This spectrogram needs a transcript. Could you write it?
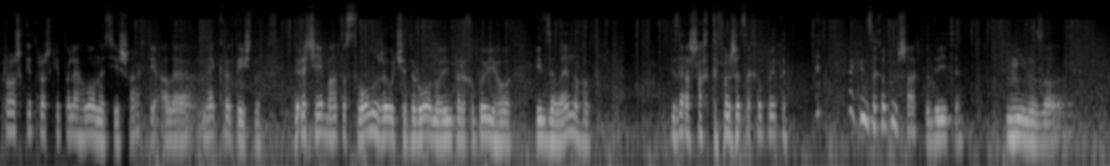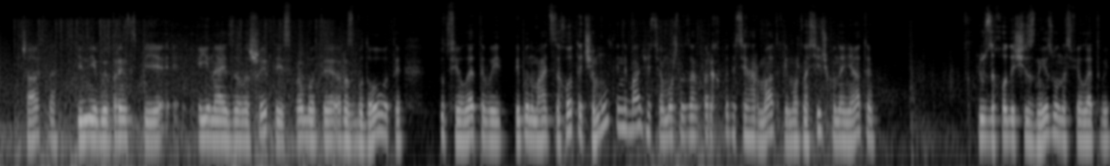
Трошки, трошки полягло на цій шахті, але не критично. До речі, є багато стволу вже у червоного, він перехопив його від зеленого. І зараз шахту може захопити. Так він захопив шахту, дивіться. Мінус за- шахта. Він міг би, в принципі, її навіть залишити і спробувати розбудовувати. Тут фіолетовий, типу, намагається заходити. Чому він не бачить цього? Можна перехопити ці гарматки, можна січку найняти. Плюс заходить ще знизу у нас фіолетовий.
